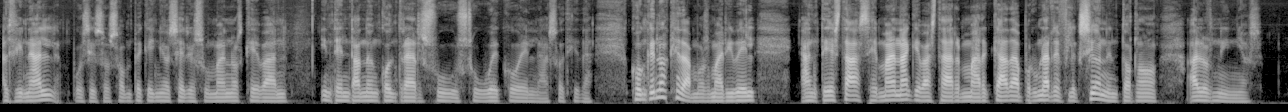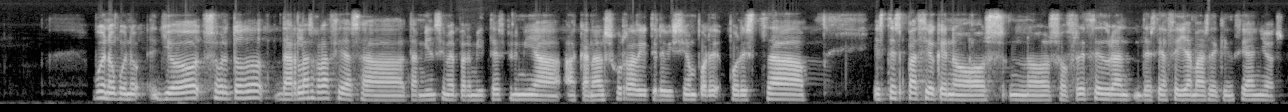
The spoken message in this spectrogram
al final, pues esos son pequeños seres humanos que van intentando encontrar su, hueco en la sociedad. ¿Con qué nos quedamos, Maribel, ante esta semana que va a estar marcada por una reflexión en torno a los niños? Bueno, bueno, yo sobre todo dar las gracias a, también, si me permites, Primi, a, Canal Sur Radio y Televisión por, por esta, este espacio que nos, nos ofrece durante, desde hace ya más de 15 años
